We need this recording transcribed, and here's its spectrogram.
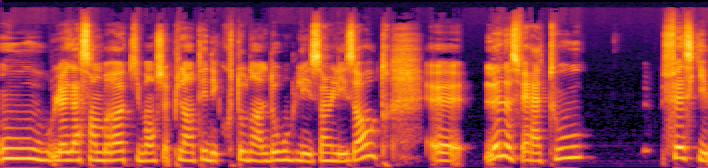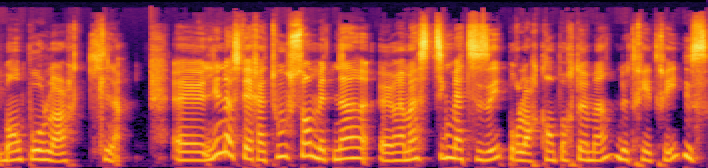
ou le Lasombra qui vont se planter des couteaux dans le dos les uns les autres, euh, le Nosferatu fait ce qui est bon pour leur clan. les Nosferatu sont maintenant vraiment stigmatisés pour leur comportement de traîtrise,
